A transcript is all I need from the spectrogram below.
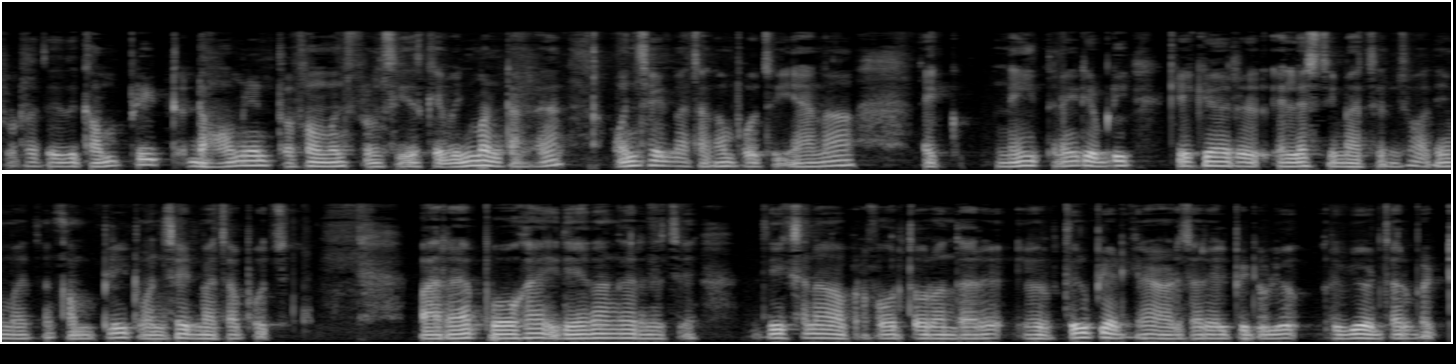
சொல்கிறது இது complete dominant performance from CSK win பண்ணிட்டாங்க. ஒன் சைடு மேட்சாக தான் போச்சு. ஏன்னா லைக் நைட் நைட் எப்படி கேகேஆர் எல்எஸ்டி மேட்ச் இருந்துச்சோ அதே மாதிரி தான் கம்ப்ளீட் ஒன் சைடு மேட்சாக போச்சு. வர போக இதே தாங்க இருந்துச்சு. தீக்ஷனா அப்புறம் ஃபோர்த் ஓவர் வந்தார். இவர் திருப்பி அடிக்கிறேன் அடித்தார் எல்பிடபிள்யூ ரிவ்யூ எடுத்தார் பட்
